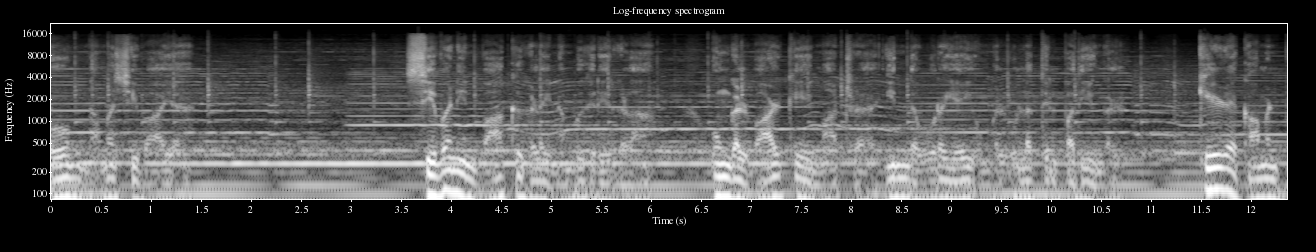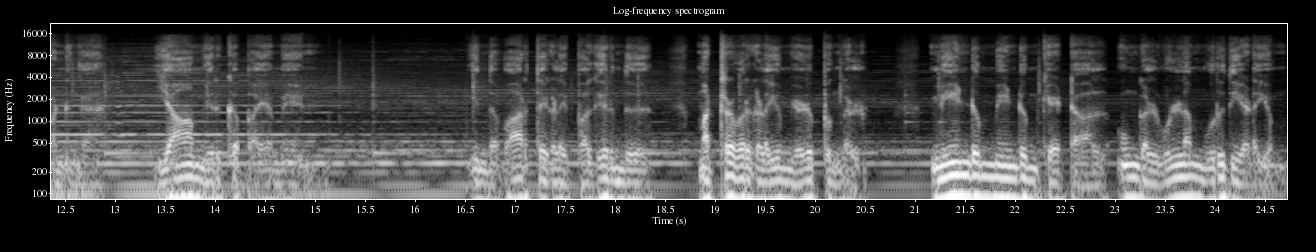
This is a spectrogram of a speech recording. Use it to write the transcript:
ஓம் நம சிவாய. சிவனின் வாக்குகளை நம்புகிறீர்களா? உங்கள் வாழ்க்கையை மாற்ற இந்த உரையை உங்கள் உள்ளத்தில் பதியுங்கள். கீழே காமெண்ட் பண்ணுங்க. யாம் இருக்க பயமேன். இந்த வார்த்தைகளை பகிர்ந்து மற்றவர்களையும் எழுப்புங்கள். மீண்டும் மீண்டும் கேட்டால் உங்கள் உள்ளம் உறுதியடையும்.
